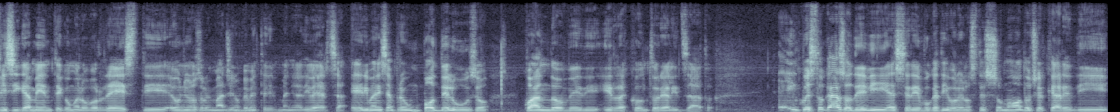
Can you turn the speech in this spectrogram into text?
fisicamente come lo vorresti, e ognuno se lo immagina ovviamente in maniera diversa, e rimani sempre un po' deluso quando vedi il racconto realizzato. E in questo caso devi essere evocativo nello stesso modo, cercare di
